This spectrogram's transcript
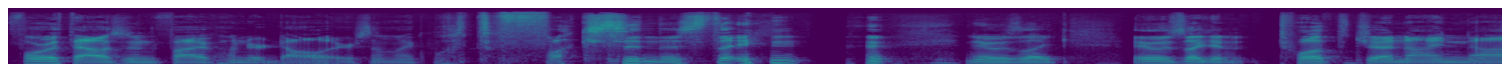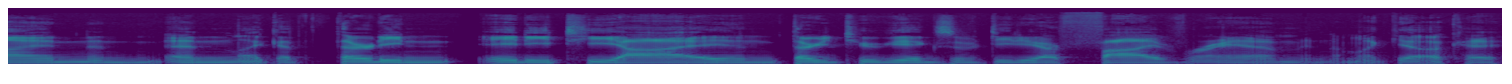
four thousand five hundred dollars." I'm like, "What the fuck's in this thing?" and it was like it was like a 12th gen i9 and and like a 3080 Ti and 32 gigs of DDR5 RAM, and I'm like, "Yeah, okay,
